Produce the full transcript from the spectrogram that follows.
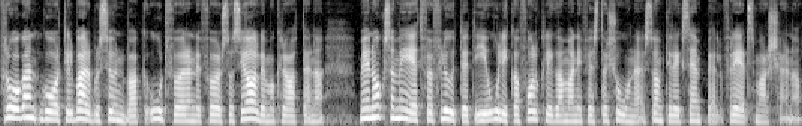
Frågan går till Barbro Sundback, ordförande för Socialdemokraterna, men också med ett förflutet i olika folkliga manifestationer som till exempel fredsmarscherna.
